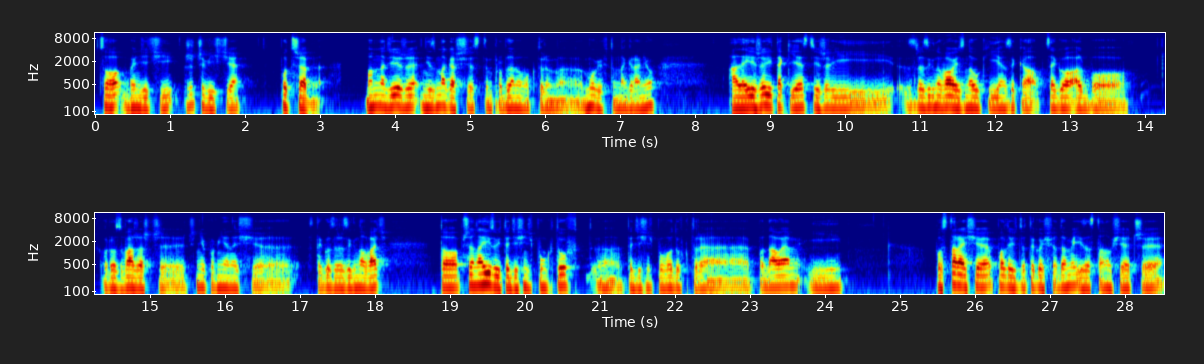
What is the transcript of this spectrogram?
co będzie ci rzeczywiście potrzebne. Mam nadzieję, że nie zmagasz się z tym problemem, o którym e, mówię w tym nagraniu, ale jeżeli tak jest, jeżeli zrezygnowałeś z nauki języka obcego albo rozważasz, czy, czy nie powinieneś z tego zrezygnować, to przeanalizuj te 10 punktów, e, te 10 powodów, które podałem i postaraj się podejść do tego świadomie i zastanów się, czy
